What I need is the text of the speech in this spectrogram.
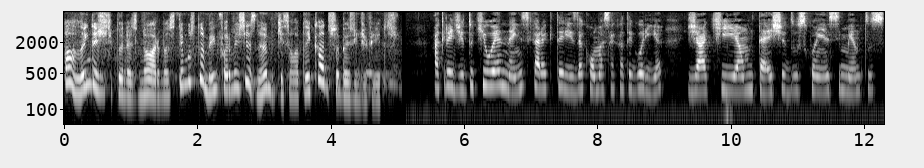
além das disciplinas normas, temos também formas de exame que são aplicadas sobre os indivíduos. Acredito que o Enem se caracteriza como essa categoria, já que é um teste dos conhecimentos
